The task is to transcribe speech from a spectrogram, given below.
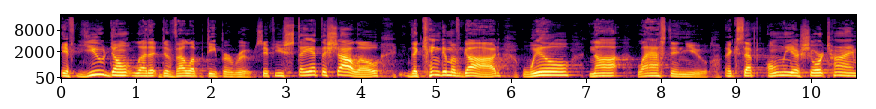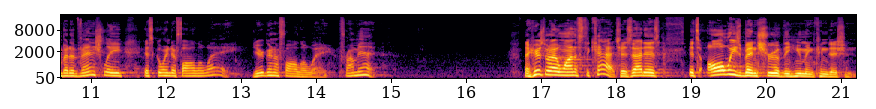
if you don't let it develop deeper roots. If you stay at the shallow, the kingdom of God will not last in you, except only a short time, but eventually it's going to fall away. You're going to fall away from it. Now, here's what I want us to catch is that is, it's always been true of the human condition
